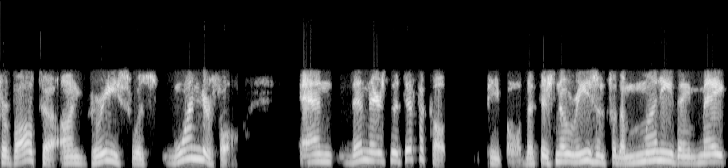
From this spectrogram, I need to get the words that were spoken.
Travolta on Grease was wonderful. And then there's the difficult people that there's no reason for the money they make.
